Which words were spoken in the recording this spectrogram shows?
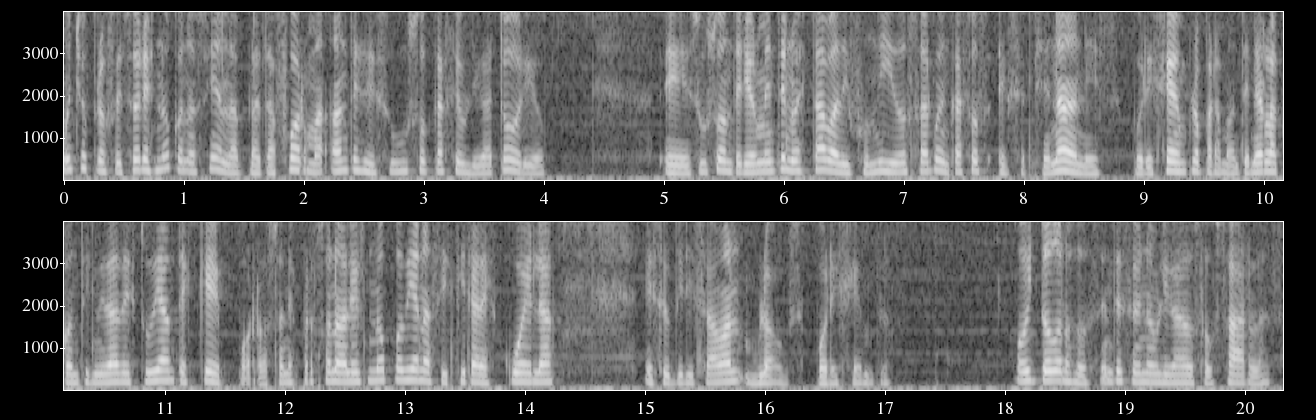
muchos profesores no conocían la plataforma antes de su uso casi obligatorio. Eh, su uso anteriormente no estaba difundido salvo en casos excepcionales, por ejemplo, para mantener la continuidad de estudiantes que, por razones personales, no podían asistir a la escuela, eh, se utilizaban blogs, por ejemplo. Hoy todos los docentes se ven obligados a usarlas.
